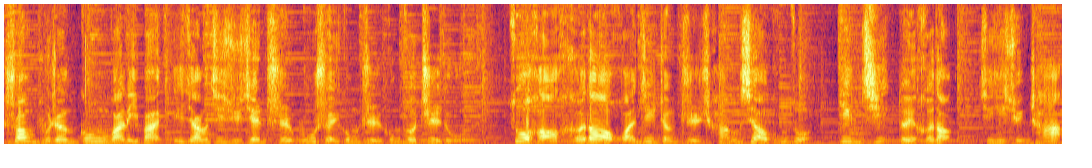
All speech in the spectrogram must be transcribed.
双浦镇公共管理办也将继续坚持无水公治工作制度。做好河道环境整治长效工作，定期对河道进行巡查，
